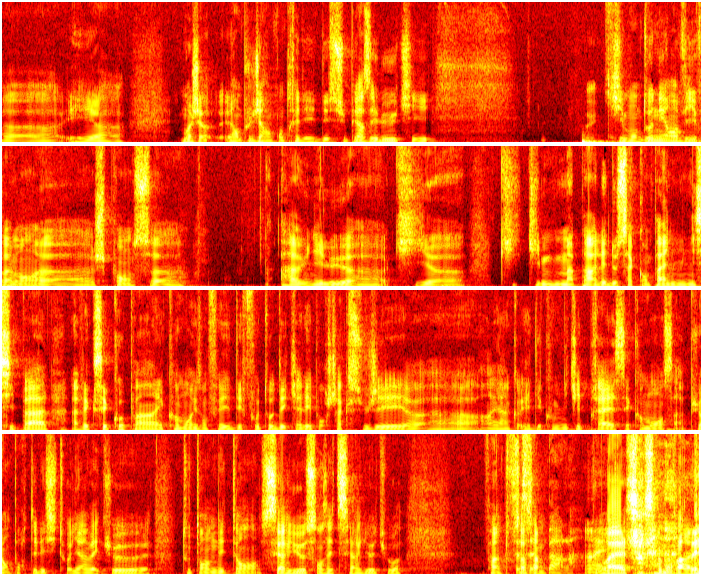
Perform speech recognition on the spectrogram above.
Euh, et euh, moi, en plus, j'ai rencontré des, super élus qui, qui m'ont donné envie vraiment. Je pense à une élue qui, qui, m'a parlé de sa campagne municipale avec ses copains et comment ils ont fait des photos décalées pour chaque sujet et, des communiqués de presse et comment ça a pu emporter les citoyens avec eux tout en étant sérieux sans être sérieux, tu vois. Enfin, tout ça, ça, me parle. Ouais, ça, ça me parlait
